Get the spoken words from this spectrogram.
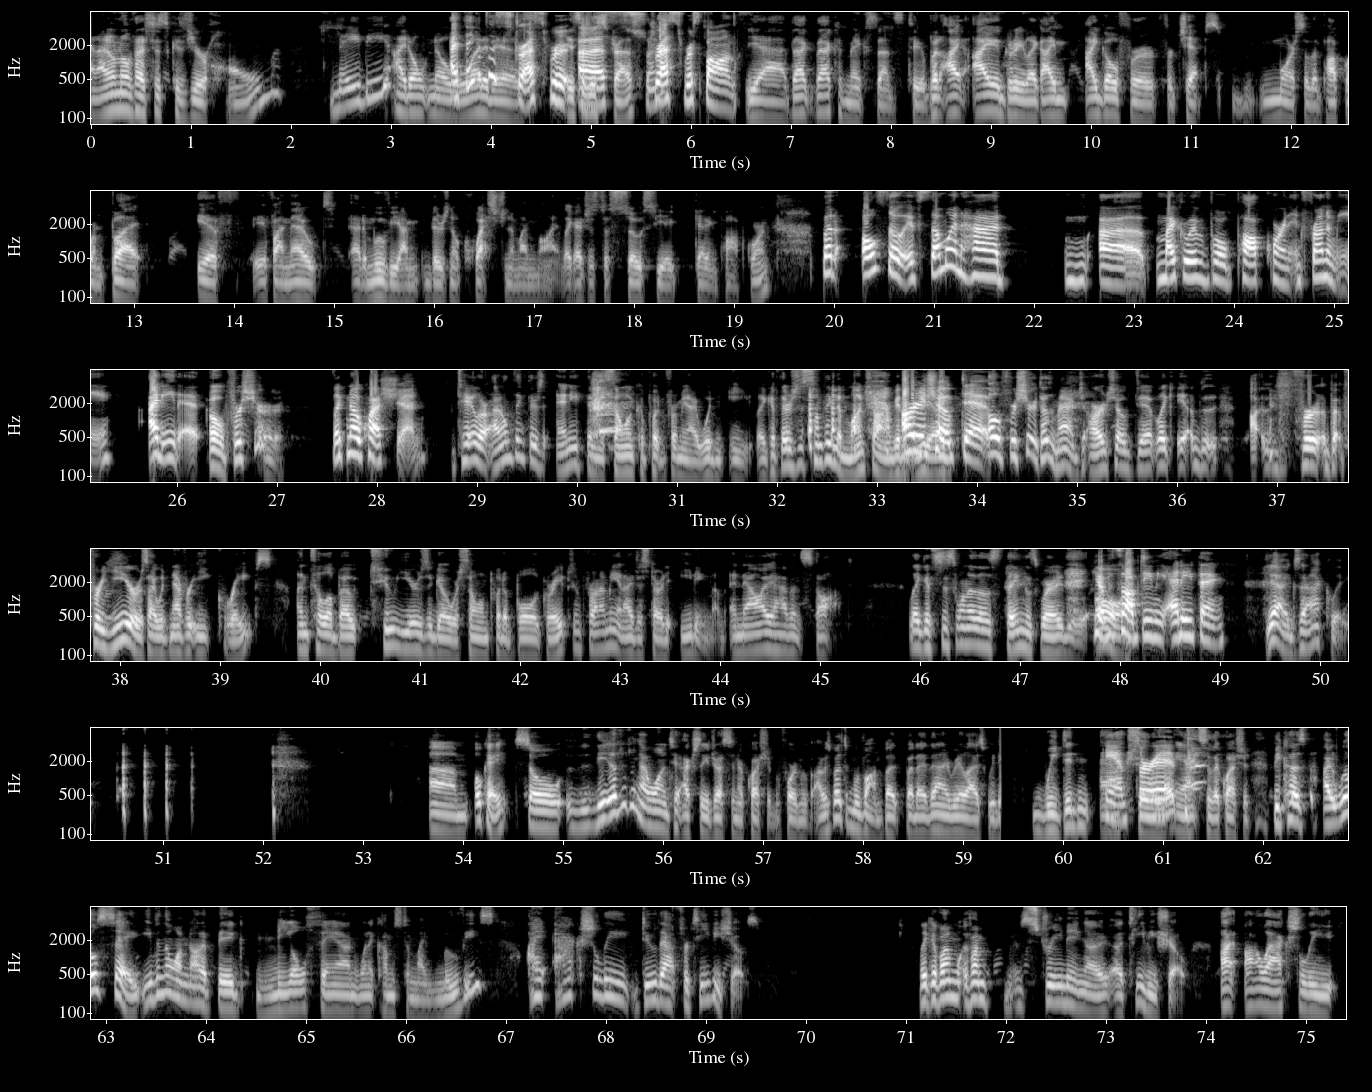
and I don't know if that's just because you're home. Maybe I don't know I think what it's it a is. stress, re- Is a uh, stress stress response. Yeah, that that could make sense too. But I I agree. Like I I go for for chips more so than popcorn. But if if I'm out at a movie, I'm there's no question in my mind. Like I just associate getting popcorn. But also, if someone had uh, microwavable popcorn in front of me, I'd eat it. Oh, for sure. Like, no question. Taylor, I don't think there's anything that someone could put in front of me I wouldn't eat. Like if there's just something to munch on, I'm gonna eat it. Artichoke dip. Oh, for sure, it doesn't matter. Artichoke dip, like it- uh, for but for years, I would never eat grapes until about two years ago, where someone put a bowl of grapes in front of me, and I just started eating them, and now I haven't stopped. Like it's just one of those things where you haven't stopped eating anything. Yeah, exactly. Um, okay, so the other thing I wanted to actually address in her question before we move, I was about to move on, but but I, then I realized we didn't, we didn't Answer it. answer the question because I will say, even though I'm not a big meal fan when it comes to my movies, I actually do that for TV shows. Like if I'm if I'm streaming a, a TV show, I, I'll actually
